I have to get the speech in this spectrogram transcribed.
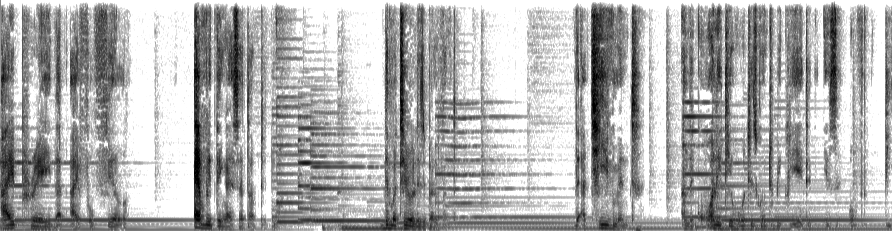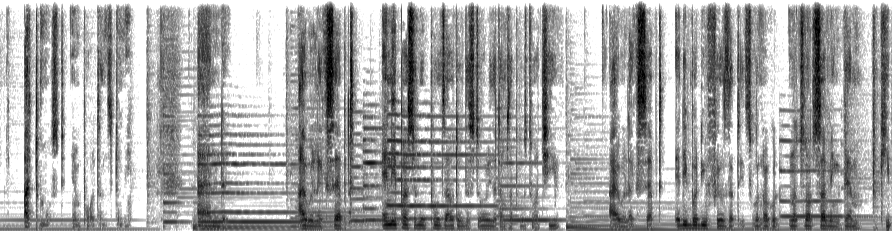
I pray that I fulfill everything I set up to do. The material is relevant. The achievement and the quality of what is going to be created is of the utmost importance to me. And I will accept any person who pulls out of the story that I'm supposed to achieve I will accept. Anybody who feels that it's not not not serving them to keep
